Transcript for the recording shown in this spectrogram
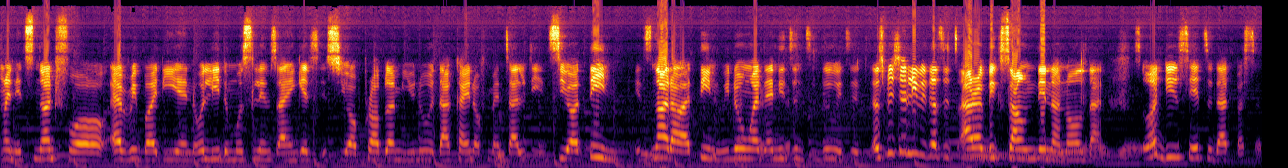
and it's not for everybody and only the muslims are engaged. It's your problem you know that kind of mentality. It's your thing. It's not our thing. We don't want anything to do with it especially because it's arabic sounding and all that. So what do you say to that pers-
